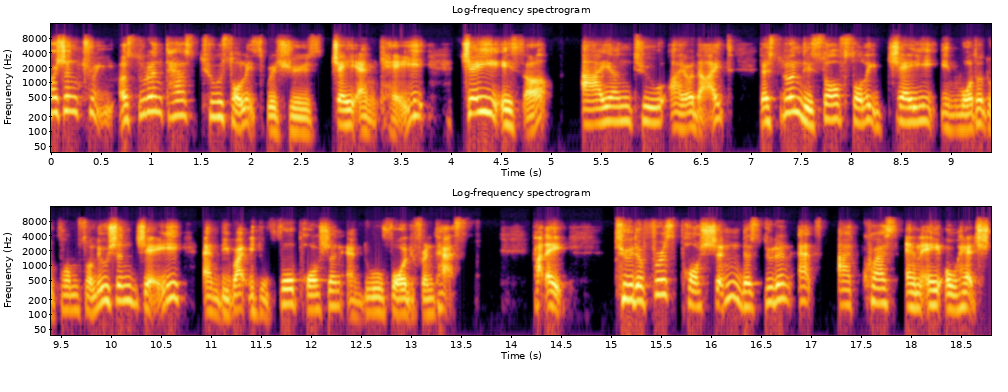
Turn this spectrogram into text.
Question three, a student tests two solids, which is J and K. J is a iron 2 iodide. The student dissolves solid J in water to form solution J and divide into four portions and do four different tests. Part A, to the first portion, the student adds aqueous NaOH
